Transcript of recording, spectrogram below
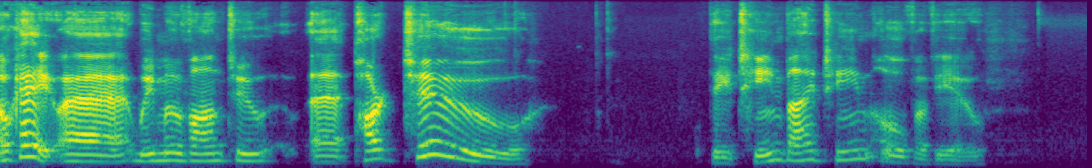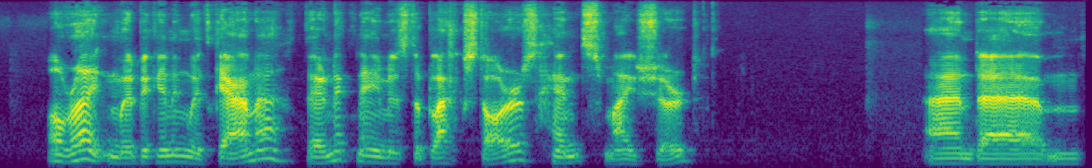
Okay, uh, we move on to uh, part two the team by team overview. All right, and we're beginning with Ghana. Their nickname is the Black Stars, hence my shirt and um,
